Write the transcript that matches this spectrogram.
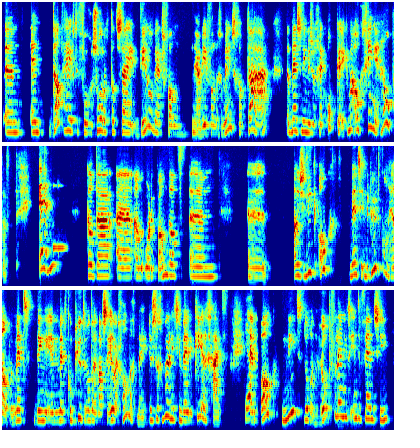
Um, en dat heeft ervoor gezorgd dat zij deel werd van, nou ja, weer van de gemeenschap daar. Dat mensen niet meer zo gek opkeken, maar ook gingen helpen. En dat daar uh, aan de orde kwam dat um, Angelique ook mensen in de buurt kon helpen met dingen in, met computer, want daar was ze heel erg handig mee. Dus er gebeurde iets in wederkerigheid. En ook niet door een hulpverleningsinterventie,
